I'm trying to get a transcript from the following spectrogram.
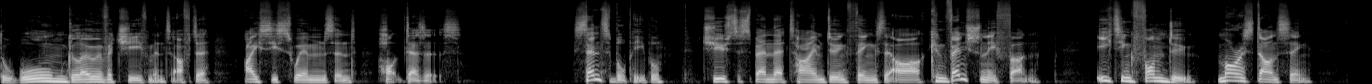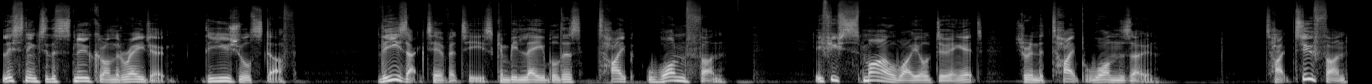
The warm glow of achievement after icy swims and hot deserts. Sensible people choose to spend their time doing things that are conventionally fun eating fondue, Morris dancing, listening to the snooker on the radio, the usual stuff. These activities can be labelled as type 1 fun. If you smile while you're doing it, you're in the type 1 zone. Type 2 fun,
